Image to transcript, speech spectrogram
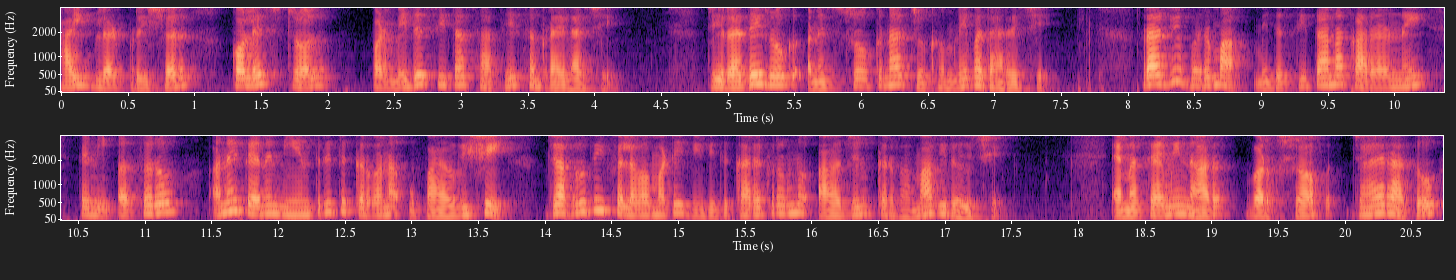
હાઈ બ્લડ પ્રેશર, કોલેસ્ટ્રોલ પણ મેદસ્વીતા સાથે સંકળાયેલા છે, જે હૃદયરોગ અને સ્ટ્રોકના જોખમને વધારે છે. રાજ્યભરમાં મેદસ્વીતાના કારણે તેની અસરો અને તેને નિયંત્રિત કરવાના ઉપાયો વિશે જાગૃતિ ફેલાવવા માટે વિવિધ કાર્યક્રમનું આયોજન કરવામાં આવી રહ્યું છે. એમાં સેમિનાર, વર્કશોપ, જાહેરાતો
